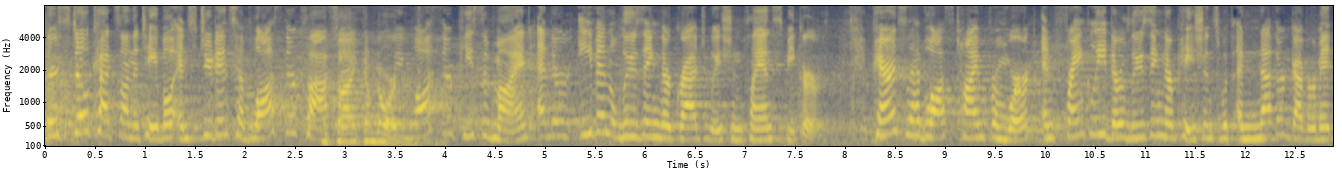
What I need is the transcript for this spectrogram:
There's still cuts on the table, and students have lost their classes. Inside, come to order. They've lost their peace of mind, and they're even losing their graduation plan, Speaker. Parents have lost time from work, and frankly, they're losing their patience with another government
